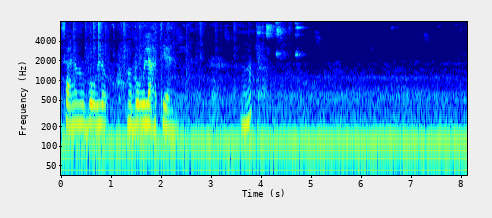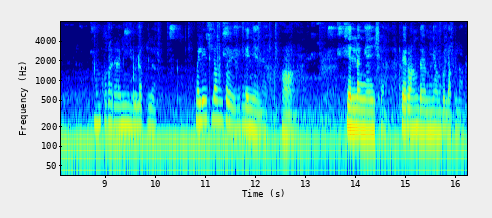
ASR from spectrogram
Sana mabuo, mabuo lahat yan. Hmm? Napakaraming bulaklak. Maliit lang to eh. Ganyan ah. Oh. Yan lang yan siya. Pero ang dami niyang bulaklak.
